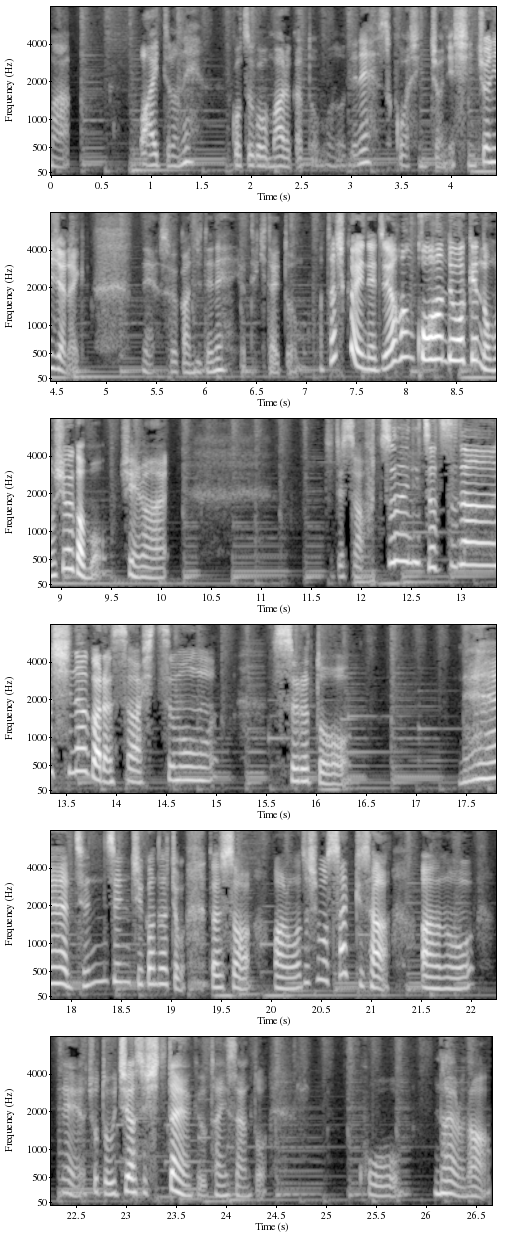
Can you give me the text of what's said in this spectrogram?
まあ、お相手のね、ご都合もあるかと思うのでね、そこは慎重に、慎重にじゃないけど、ね、そういう感じでね、やっていきたいと思う。まあ、確かにね、前半後半で分けるの面白いかもしれない。だってさ、普通に雑談しながらさ、質問すると、ねえ、全然時間経っちゃう。だってさ、あの、私もさっきさ、あの、ねちょっと打ち合わせしてたんやけど、谷さんと。こう、なんやろな。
